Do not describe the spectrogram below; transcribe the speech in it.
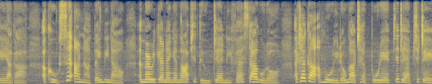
ခဲ့ရကအခုစစ်အာဏာသိမ်းပြီးနောက်အမေရိကန်နိုင်ငံသားဖြစ်သူဒန်နီဖက်စတာကိုတော့အထက်ကအမှုတွေတုန်းကထက်ပိုတဲ့ပြည်ဒဏ်ဖြစ်တဲ့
